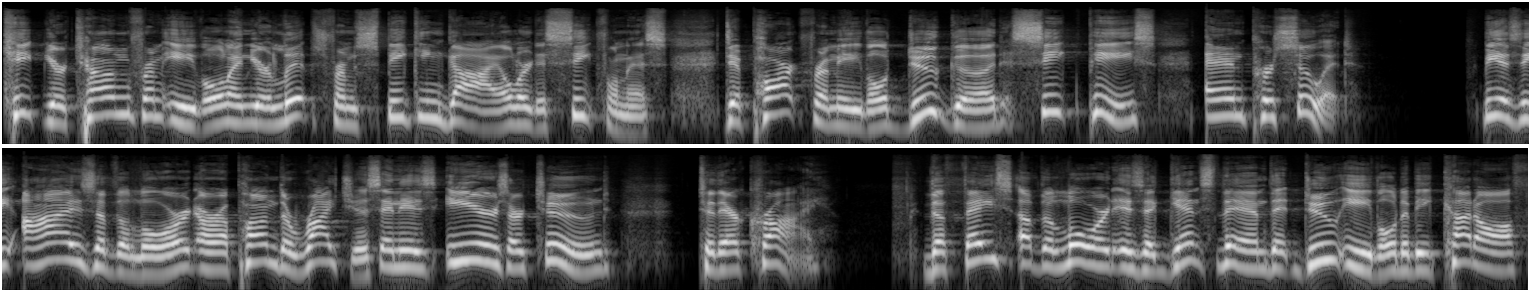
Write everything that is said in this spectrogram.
Keep your tongue from evil and your lips from speaking guile or deceitfulness. Depart from evil, do good, seek peace, and pursue it. Because the eyes of the Lord are upon the righteous, and his ears are tuned to their cry. The face of the Lord is against them that do evil, to be cut off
